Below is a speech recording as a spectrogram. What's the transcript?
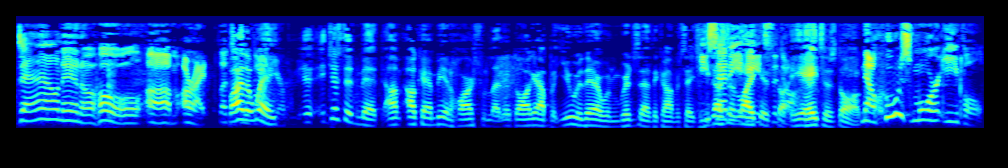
Down in a hole. Um, all right. Let's By the way, here. i- i- just admit, I'm, okay, I'm being harsh with letting the dog out, but you were there when Brinson had the conversation. He He, said doesn't he like hates his the dog. dog. He hates his dog. Now, who's more evil?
